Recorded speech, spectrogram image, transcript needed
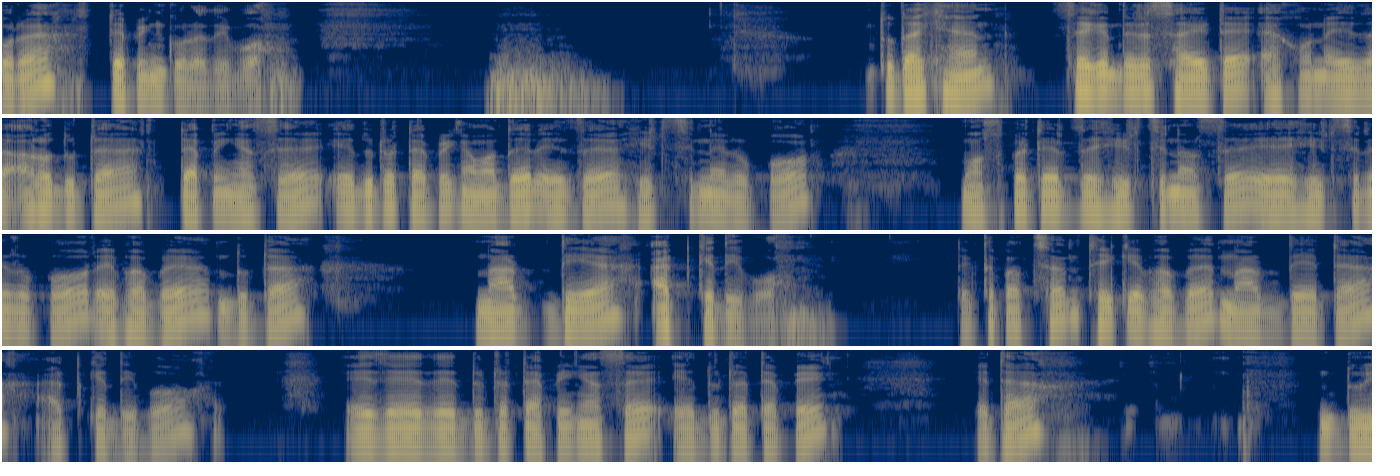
করে টেপিং করে দিব। তো দেখেন সেকেন্ডারি সাইডে এখন এই যে আরও দুটা ট্যাপিং আছে। এই দুটো ট্যাপিং আমাদের এই যে হিটসিনের উপর মসপেটের যে হিটসিন আছে, এই হিটসিনের উপর এভাবে দুটা নাট দিয়ে আটকে দিব। দেখতে পাচ্ছেন? ঠিক এভাবে নাট দিয়ে এটা আটকে দিব। এই যে যে দুটা ট্যাপিং আছে, এই দুটা ট্যাপিং এটা দুই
